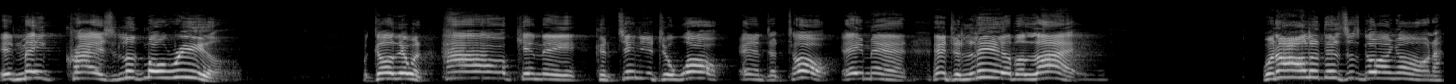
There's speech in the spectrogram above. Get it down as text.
it make Christ look more real. Because they went, how can they continue to walk and to talk, amen, and to live a life when all of this is going on?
